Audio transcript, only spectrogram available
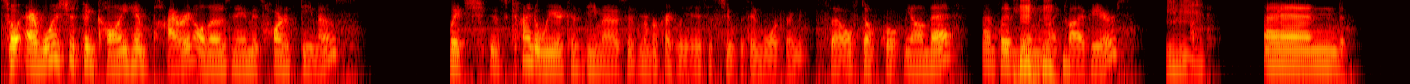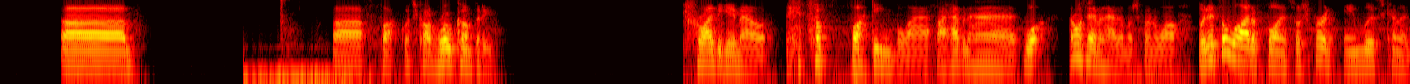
So everyone's just been calling him pirate, although his name is Heart of Deimos, which is kind of weird because Deimos, if I remember correctly, is a suit within Warframe itself. Don't quote me on that. I haven't played the game in like five years. hmm And um, uh, fuck, what's it called? Rogue Company. Try the game out. It's a fucking blast. I haven't had well, I don't say I haven't had that much fun in a while, but it's a lot of fun, especially for an aimless kind of,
